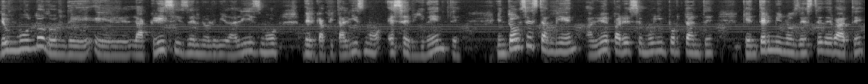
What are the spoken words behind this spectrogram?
de un mundo donde eh, la crisis del neoliberalismo, del capitalismo es evidente. Entonces también a mí me parece muy importante que en términos de este debate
